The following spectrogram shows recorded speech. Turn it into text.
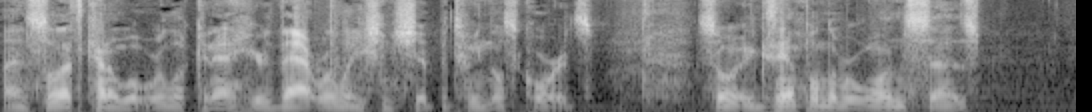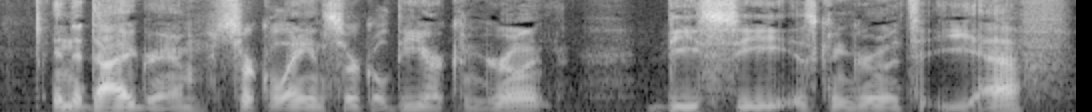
And so that's kind of what we're looking at here, that relationship between those chords. So example number one says, in the diagram, circle A and circle D are congruent. BC is congruent to EF,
